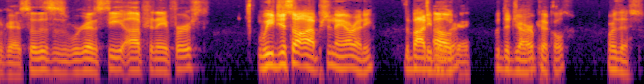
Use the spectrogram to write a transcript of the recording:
Okay, so this is we're gonna see option A first. We just saw option A already. The oh, bodybuilder Oh, okay. with the jar of pickles, or this.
